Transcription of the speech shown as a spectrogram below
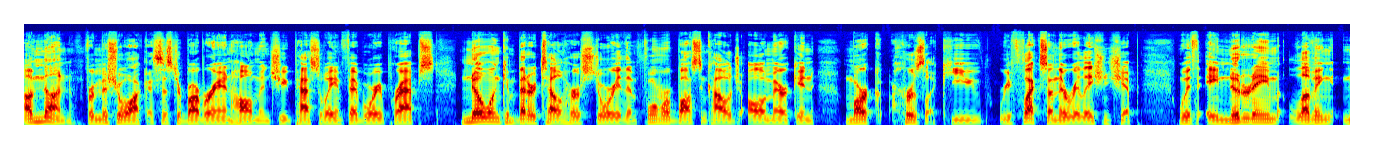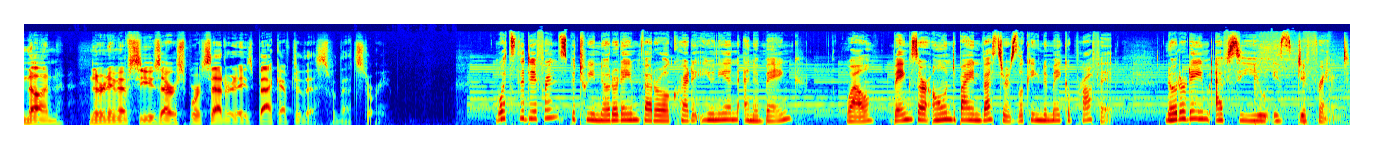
of nun from Mishawaka, Sister Barbara Ann Hallman. She passed away in February. Perhaps no one can better tell her story than former Boston College All American Mark Herzlich. He reflects on their relationship with a Notre Dame loving nun. Notre Dame FCU's Irish Sports Saturdays. Back after this with that story. What's the difference between Notre Dame Federal Credit Union and a bank? Well, banks are owned by investors looking to make a profit. Notre Dame FCU is different.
